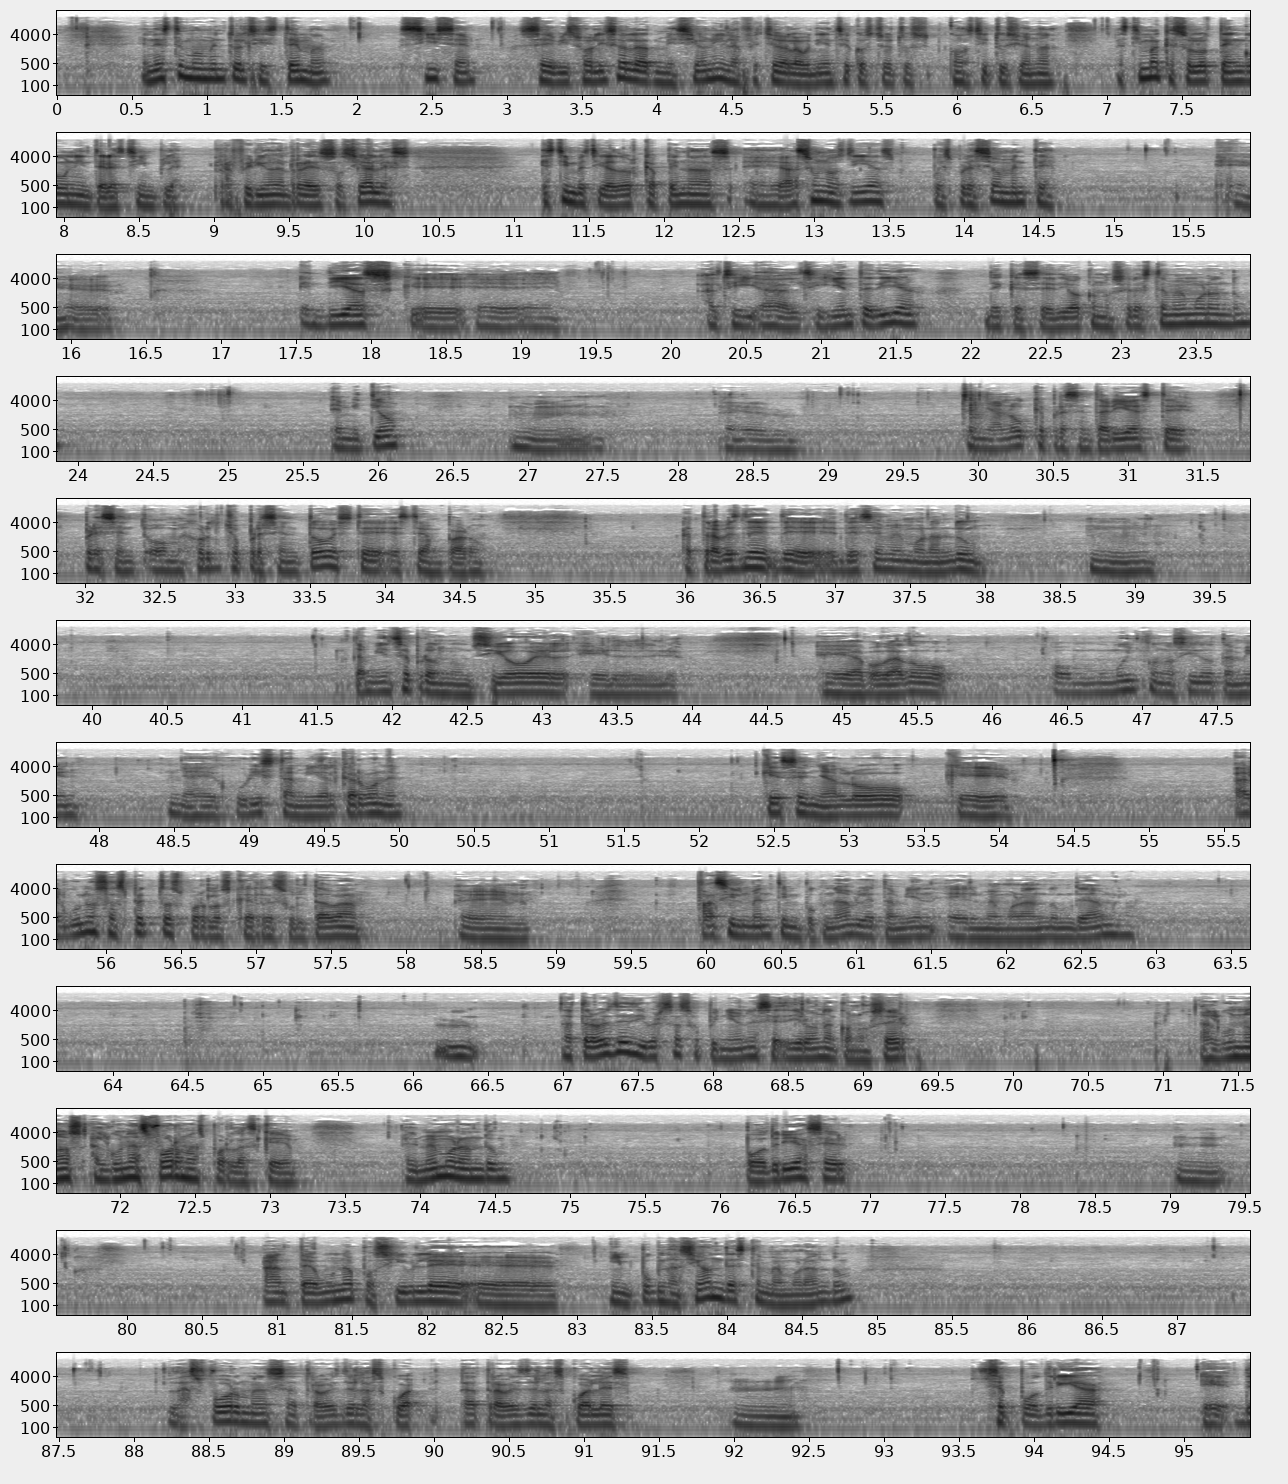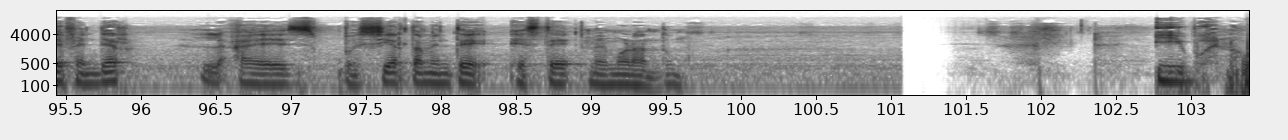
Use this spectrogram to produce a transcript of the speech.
en este momento el sistema CICE se visualiza la admisión y la fecha de la audiencia constitucional. Estima que solo tengo un interés simple, refirió en redes sociales. Este investigador que apenas eh, hace unos días, pues precisamente eh, en días que eh, al, siguiente día de que se dio a conocer este memorándum, emitió, mm, señaló que presentaría este presentó, o mejor dicho, presentó este, este amparo. A través de, ese memorándum mm, también se pronunció el, eh, abogado o muy conocido también eh, jurista Miguel Carbonell que señaló que algunos aspectos por los que resultaba eh, fácilmente impugnable también el memorándum de AMLO. Mm, a través de diversas opiniones se dieron a conocer algunos, algunas formas por las que el memorándum podría ser mm, ante una posible eh, impugnación de este memorándum las formas a través de las, a través de las cuales mm, se podría eh, defender es, pues ciertamente este memorándum. Y bueno,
